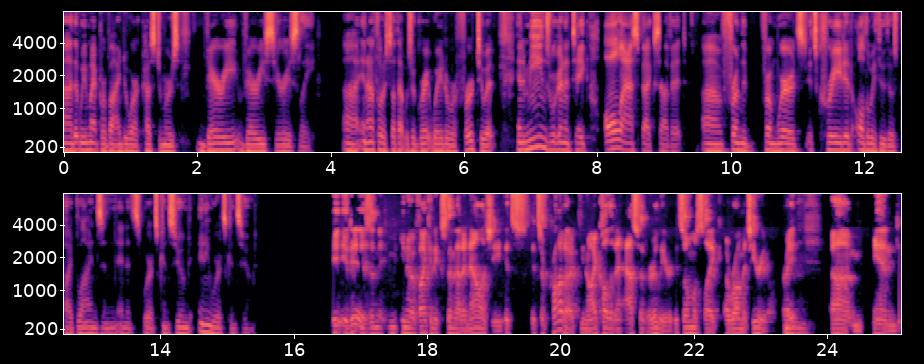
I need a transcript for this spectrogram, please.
uh, that we might provide to our customers very, very seriously. Uh, and I always thought that was a great way to refer to it. And it means we're going to take all aspects of it uh, from the from where it's it's created all the way through those pipelines and, and it's where it's consumed, anywhere it's consumed. It, it is, and you know, if I could extend that analogy, it's it's a product. You know, I called it an asset earlier. It's almost like a raw material, right? Mm-hmm. Um, and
